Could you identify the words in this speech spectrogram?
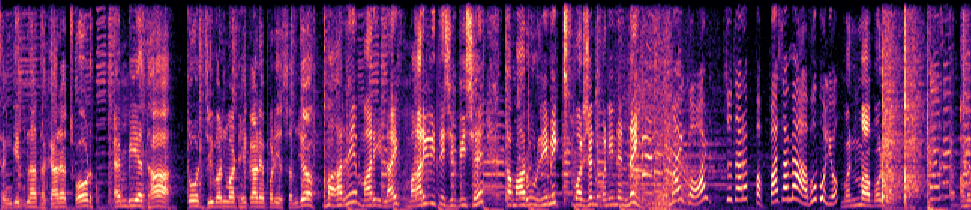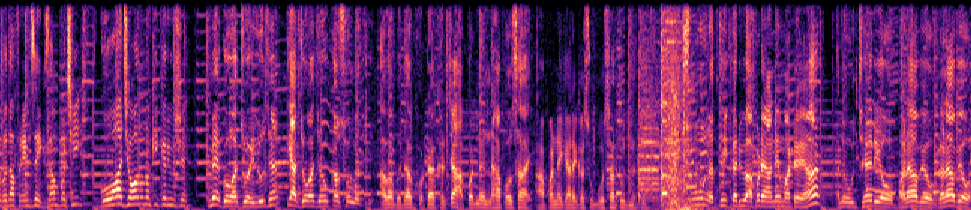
સંગીતના ધકારા છોડ. એમબીએ થા તો જીવનમાં ઠેકાણે પડી સમજો મારે મારી લાઈફ મારી રીતે જીવવી છે. તમારું રિમિક્સ વર્ઝન બનીને નહીં. માય ગોડ તું તારા પપ્પા સામે આવું બોલ્યો? મનમાં બોલ્યો. અમે બધા ફ્રેન્ડ્સે એક્ઝામ પછી ગોવા જવાનું નક્કી કર્યું છે. મેં ગોવા જોયેલું છે. ત્યાં જોવા જેવું કશું નથી. આવા બધા ખોટા ખર્ચા આપણને ના પોસાય. આપણને ક્યારે કશું પોસાતું જ નથી. શું નથી કર્યું આપણે આને માટે હા? અને ઉછેર્યો ભણાવ્યો ગણાવ્યો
